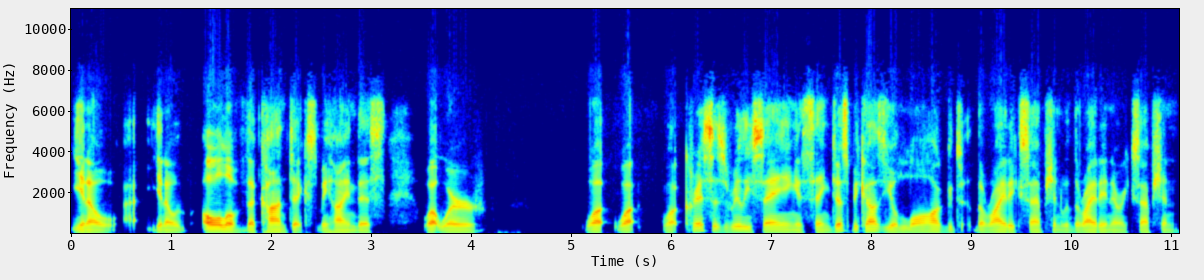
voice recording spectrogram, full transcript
you know, uh, you know, all of the context behind this. What we're what what what Chris is really saying is saying just because you logged the right exception with the right inner exception,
